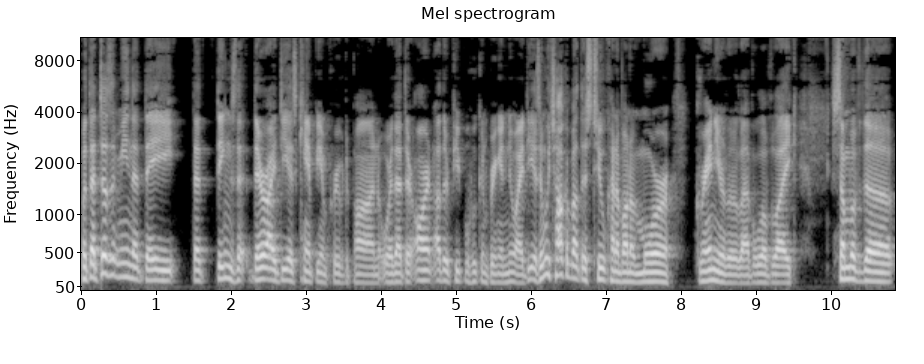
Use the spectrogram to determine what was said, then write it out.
But that doesn't mean that they that things that their ideas can't be improved upon, or that there aren't other people who can bring in new ideas. And we talk about this too, kind of on a more granular level of like some of the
